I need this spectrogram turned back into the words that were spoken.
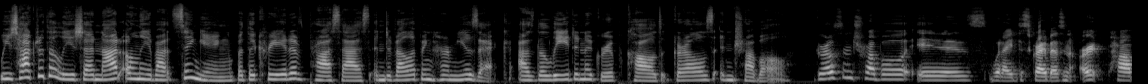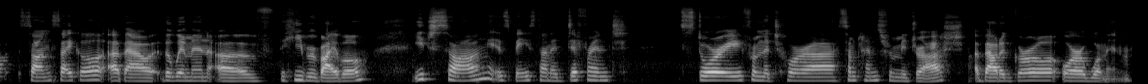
We talked with Alicia not only about singing, but the creative process in developing her music as the lead in a group called Girls in Trouble. Girls in Trouble is what I describe as an art pop song cycle about the women of the Hebrew Bible. Each song is based on a different story from the Torah, sometimes from Midrash, about a girl or a woman.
